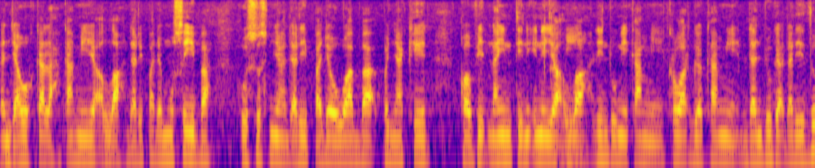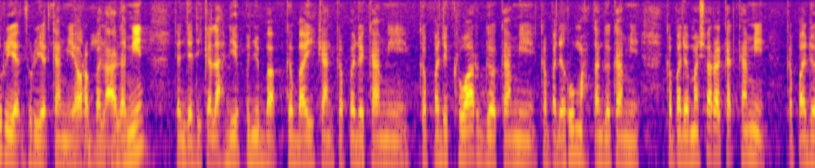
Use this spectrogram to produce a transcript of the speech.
Dan jauhkanlah kami ya Allah daripada musibah khususnya daripada wabak penyakit COVID-19 ini ya Allah. Lindungi kami keluarga kami dan juga dari zuriat-zuriat kami ya rabbal alamin. Dan jadikanlah dia penyebab kebaikan kepada kami kepada keluarga kami kepada rumah tangga kami kepada masyarakat kami kepada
